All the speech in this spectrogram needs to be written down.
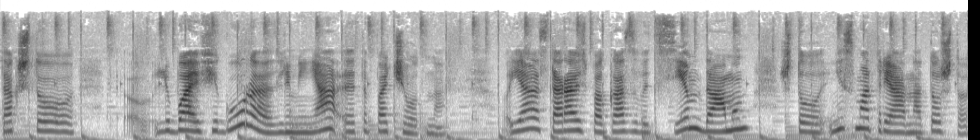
Так что э, любая фигура для меня это почетно. Я стараюсь показывать всем дамам, что несмотря на то, что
